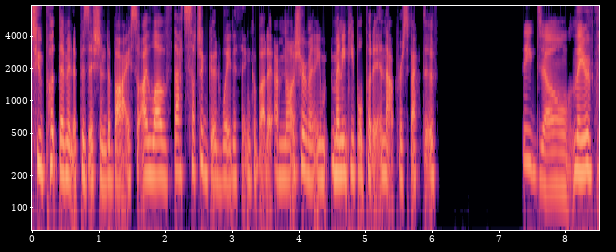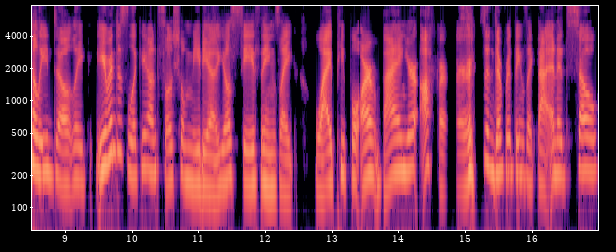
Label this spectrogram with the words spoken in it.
to put them in a position to buy. So I love that's such a good way to think about it. I'm not sure many many people put it in that perspective. They don't. They really don't. Like, even just looking on social media, you'll see things like why people aren't buying your offers and different things like that. And it's so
